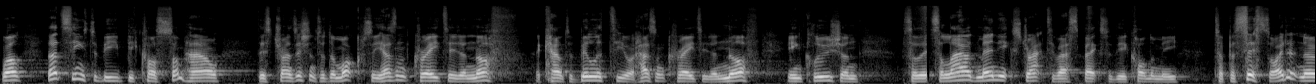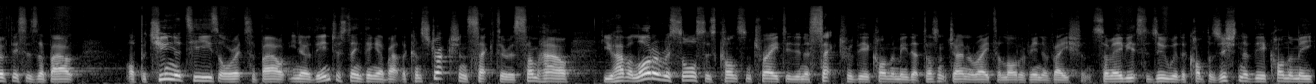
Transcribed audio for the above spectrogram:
Well, that seems to be because somehow this transition to democracy hasn't created enough accountability or hasn't created enough inclusion so it's allowed many extractive aspects of the economy to persist. So I don't know if this is about opportunities or it's about, you know, the interesting thing about the construction sector is somehow you have a lot of resources concentrated in a sector of the economy that doesn't generate a lot of innovation. So maybe it's to do with the composition of the economy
